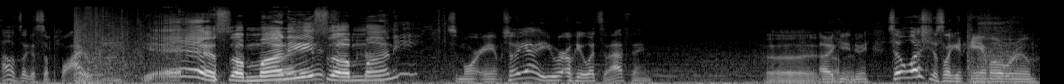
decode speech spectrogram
That was like a supply room. Yeah, some money, some okay. money. Some more ammo. So yeah, you were okay. What's that thing? Uh, Oh, I can't do it. So it was just like an ammo room.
